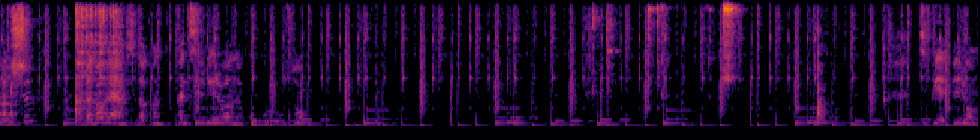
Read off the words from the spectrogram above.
Дальше добавляем сюда консервированную кукурузу. Теперь берем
